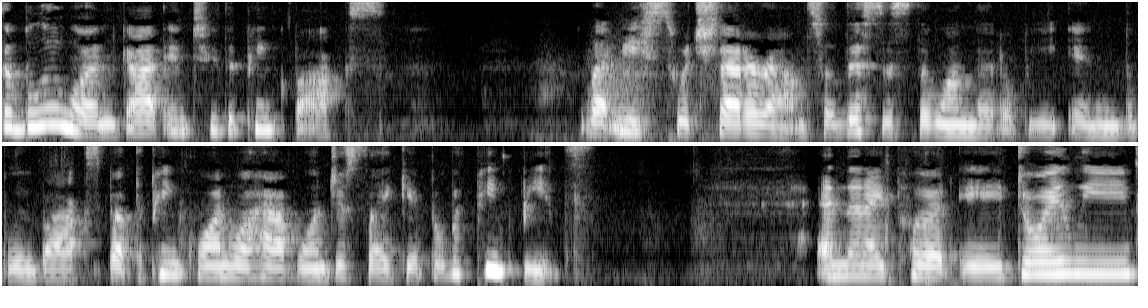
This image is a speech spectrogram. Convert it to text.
the blue one got into the pink box. Let me switch that around. So this is the one that'll be in the blue box, but the pink one will have one just like it, but with pink beads. And then I put a doily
